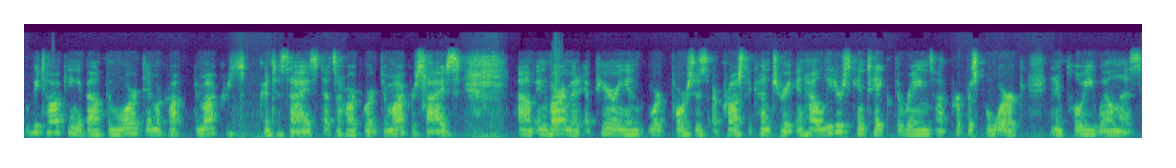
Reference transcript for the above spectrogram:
We'll be talking about the more democratized, that's a hard word, democratized um, environment appearing in workforces across the country and how leaders can take the reins on purposeful work and employee wellness.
